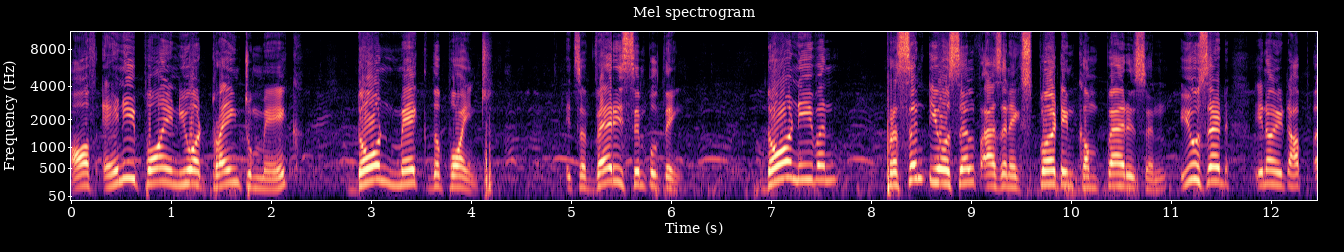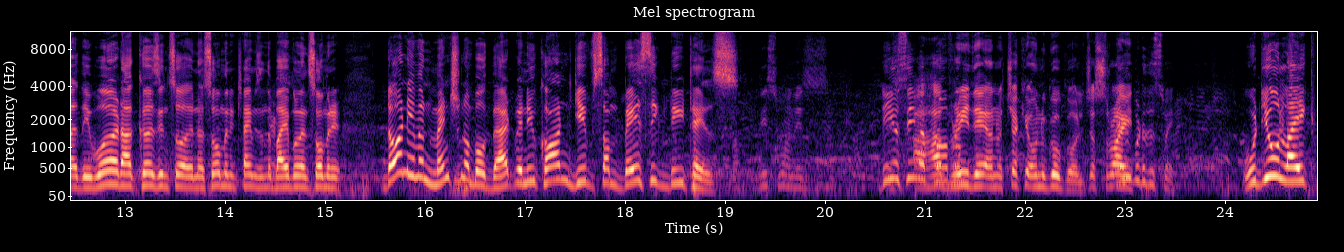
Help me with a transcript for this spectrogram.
of any point you are trying to make, don't make the point. It's a very simple thing. Don't even present yourself as an expert in comparison. You said, you know, it up, uh, the word occurs in so, you know, so many times in the Bible and so many. Don't even mention about that when you can't give some basic details. This one is. Do you see I the have problem? read it and check it on Google. Just Let me put it this way. Would you like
